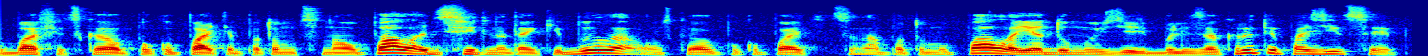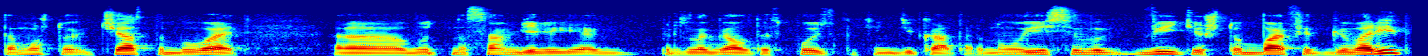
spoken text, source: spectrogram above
Баффет сказал покупать, а потом цена упала. Действительно так и было. Он сказал покупать, цена потом упала. Я думаю, здесь были закрыты позиции, потому что часто бывает, э, вот на самом деле я предлагал это использовать как индикатор. Но если вы видите, что Баффет говорит,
